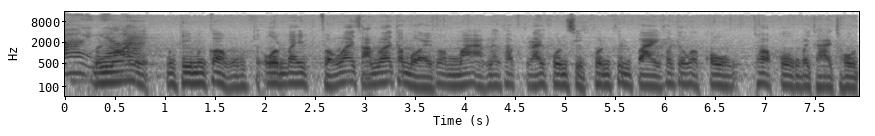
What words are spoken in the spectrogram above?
บ้างอย่างมันเงี้ยน้อยค่ะบางทีมันก็โอนไป 200 300ถ้าบ่อยก็มากนะครับ หลายคน 10 คนขึ้นไปเขาจะว่าโกงช่อโกงประชาชน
